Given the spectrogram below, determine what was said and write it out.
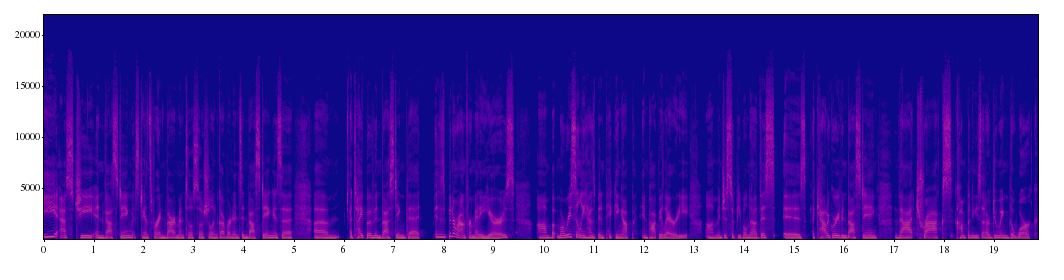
ESG investing stands for environmental, social, and governance investing. is a um, a type of investing that has been around for many years, um, but more recently has been picking up in popularity. Um, and just so people know, this is a category of investing that tracks companies that are doing the work,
